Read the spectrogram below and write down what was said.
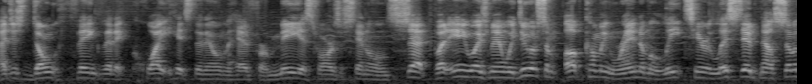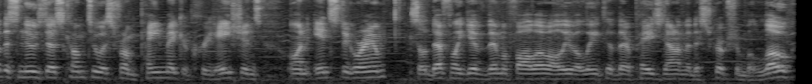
I just don't think that it quite hits the nail on the head for me as far as a standalone set. But anyways, man, we do have some upcoming random elites here listed. Now, some of this news does come to us from Painmaker Creations on Instagram, so definitely give them a follow. I'll leave a link to their page down in the description below.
